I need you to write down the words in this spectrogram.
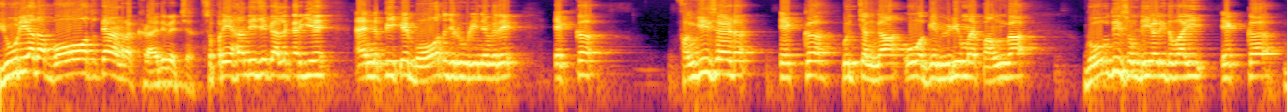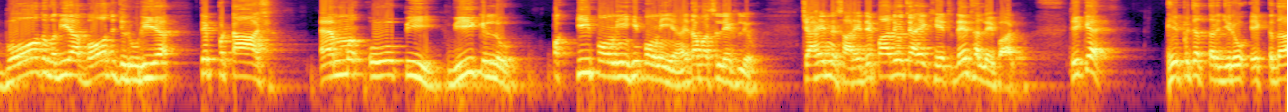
ਯੂਰੀਆ ਦਾ ਬਹੁਤ ਧਿਆਨ ਰੱਖਣਾ ਇਹਦੇ ਵਿੱਚ। ਸਪਰੇਹਾਂ ਦੀ ਜੇ ਗੱਲ ਕਰੀਏ ਐਨਪੀਕੇ ਬਹੁਤ ਜ਼ਰੂਰੀ ਨੇ ਵੀਰੇ। ਇੱਕ ਫੰਗੀਸਾਈਡ, ਇੱਕ ਕੋਈ ਚੰਗਾ, ਉਹ ਅੱਗੇ ਵੀਡੀਓ ਮੈਂ ਪਾਉਂਗਾ ਗੋਭ ਦੀ ਸੁੰਡੀ ਵਾਲੀ ਦਵਾਈ ਇੱਕ ਬਹੁਤ ਵਧੀਆ, ਬਹੁਤ ਜ਼ਰੂਰੀ ਆ। ਤੇ ਪੋਟਾਸ਼ MOP 20 ਕਿਲੋ। ਪੱਕੀ ਪਾਉਣੀ ਹੀ ਪਾਉਣੀ ਆ, ਇਹ ਤਾਂ ਬਸ ਲਿਖ ਲਿਓ। ਚਾਹੇ ਨਸਾਰੇ ਤੇ ਪਾ ਦਿਓ, ਚਾਹੇ ਖੇਤ ਦੇ ਥੱਲੇ ਪਾ ਲਿਓ। ਠੀਕ ਹੈ? ਇਹ 7501 ਦਾ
